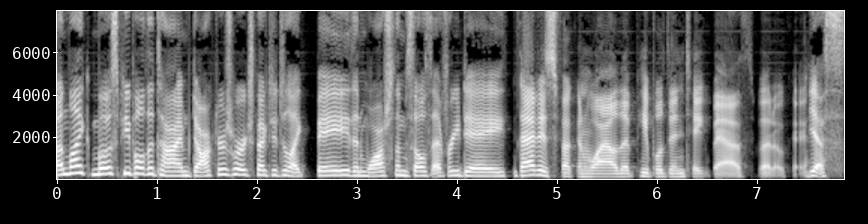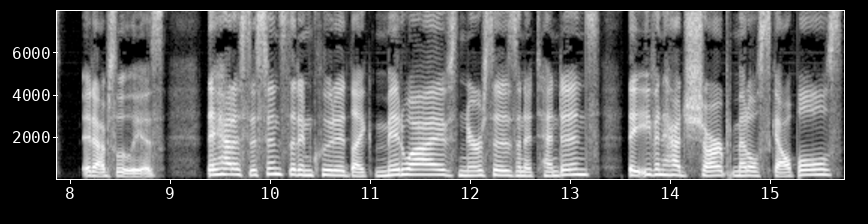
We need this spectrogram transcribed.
Unlike most people at the time, doctors were expected to like bathe and wash themselves every day. that is fucking wild that people didn't take baths, but okay. Yes, it absolutely is. They had assistants that included like midwives, nurses, and attendants. They even had sharp metal scalpels,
